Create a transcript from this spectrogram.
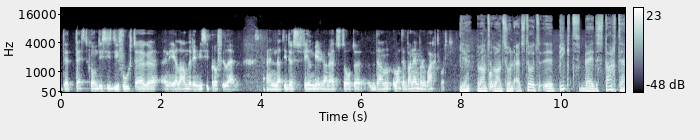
de testcondities die voertuigen een heel ander emissieprofiel hebben. En dat die dus veel meer gaan uitstoten dan wat er van hen verwacht wordt. Ja, want, want zo'n uitstoot uh, piekt bij de start, hè?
